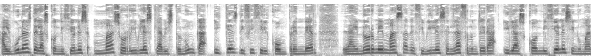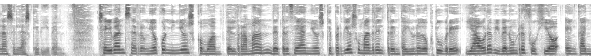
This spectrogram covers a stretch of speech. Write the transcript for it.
algunas de las condiciones más horribles que ha visto nunca y que es difícil comprender la enorme masa de civiles en la frontera y las condiciones inhumanas en las que viven. Chaiban se reunió con niños como Abdelrahman, de 13 años, que perdió a su madre el 31 de octubre y ahora vive en un refugio en Can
